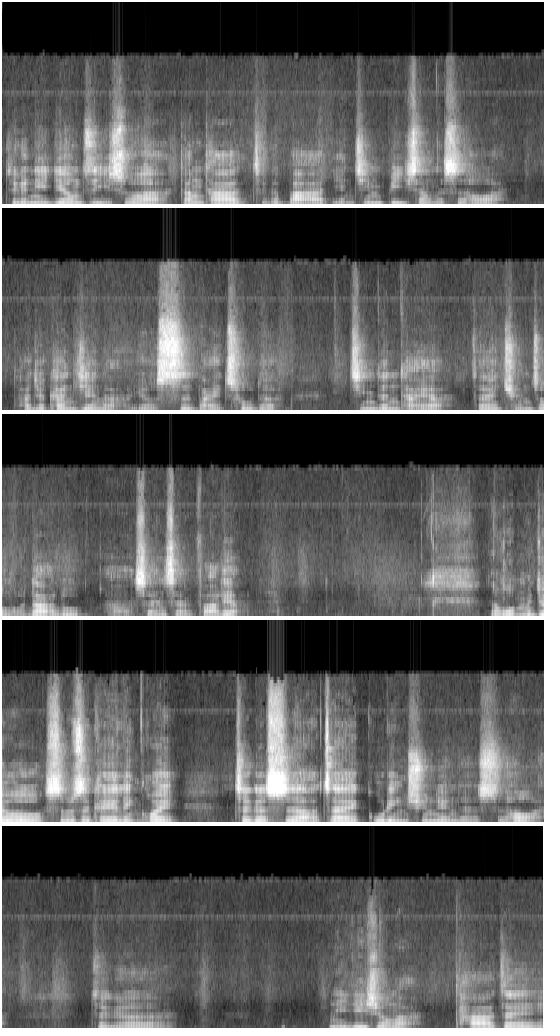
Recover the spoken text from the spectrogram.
这个尼弟兄自己说啊，当他这个把眼睛闭上的时候啊，他就看见了有四百处的金灯台啊，在全中国大陆啊闪闪发亮。那我们就是不是可以领会，这个是啊，在古岭训练的时候啊，这个尼弟兄啊，他在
